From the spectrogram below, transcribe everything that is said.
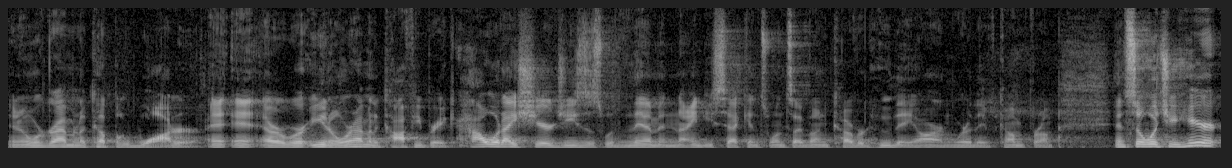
You know, we're grabbing a cup of water, and, and, or we're, you know, we're having a coffee break. How would I share Jesus with them in 90 seconds once I've uncovered who they are and where they've come from? And so, what you hear,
